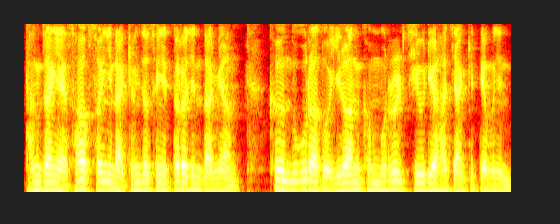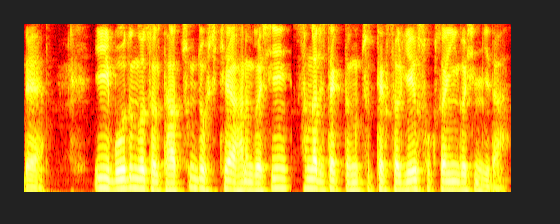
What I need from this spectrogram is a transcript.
당장의 사업성이나 경제성이 떨어진다면 그 누구라도 이러한 건물을 지으려 하지 않기 때문인데 이 모든 것을 다 충족시켜야 하는 것이 상가주택 등 주택 설계의 속성인 것입니다.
